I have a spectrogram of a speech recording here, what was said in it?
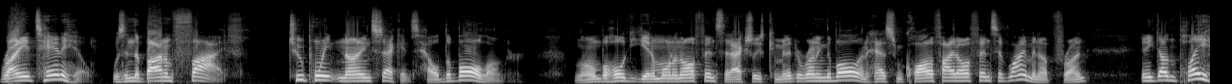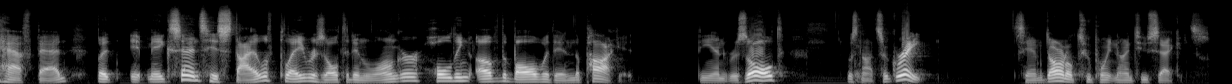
Ryan Tannehill was in the bottom five, 2.9 seconds, held the ball longer. Lo and behold, you get him on an offense that actually is committed to running the ball and has some qualified offensive linemen up front, and he doesn't play half bad, but it makes sense. His style of play resulted in longer holding of the ball within the pocket. The end result was not so great. Sam Darnold, 2.92 seconds.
